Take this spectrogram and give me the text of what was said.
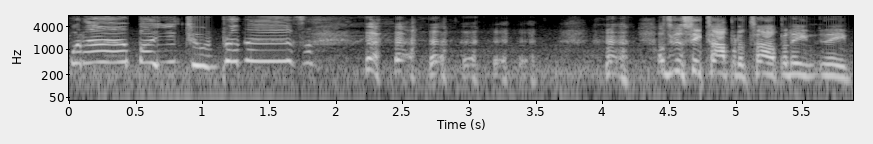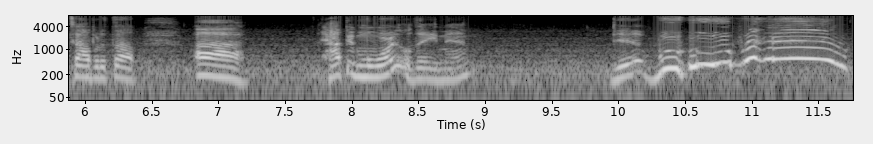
What up, my YouTube brothers? I was gonna say top of the top, it ain't, it ain't top of the top. Uh, happy Memorial Day, man. Yeah, woohoo, woohoo!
